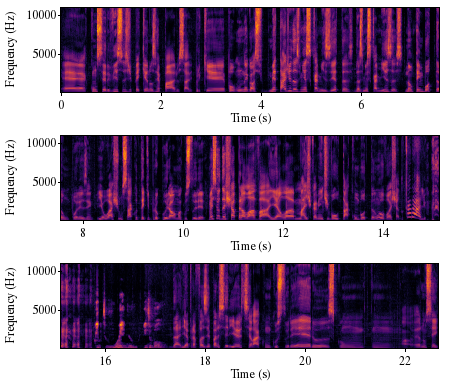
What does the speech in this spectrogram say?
é com serviços de pequenos reparos, sabe? Porque, pô, um negócio, metade das minhas camisetas, das minhas camisas, não tem botão, por exemplo. E eu acho um saco ter que procurar uma costureira. Mas se eu deixar pra lavar e ela magicamente voltar com botão, eu vou achar do caralho. Muito, muito, muito bom. Daria pra fazer parceria, sei lá, com costureiros, com, com. Eu não sei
